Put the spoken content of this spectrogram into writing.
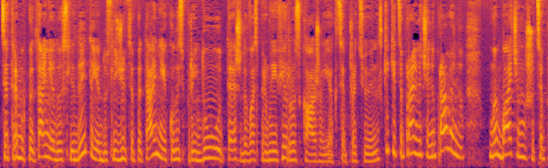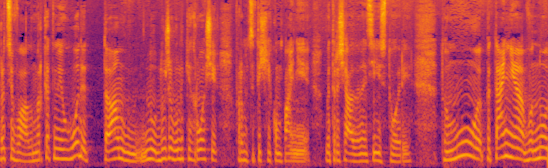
Це треба питання дослідити. Я досліджу це питання і колись прийду теж до вас прямий ефір, розкажу, як це працює. Наскільки це правильно чи неправильно, ми бачимо, що це працювало. Маркетингові угоди там ну дуже великі гроші фармацевтичні компанії витрачали на ці історії. Тому питання воно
